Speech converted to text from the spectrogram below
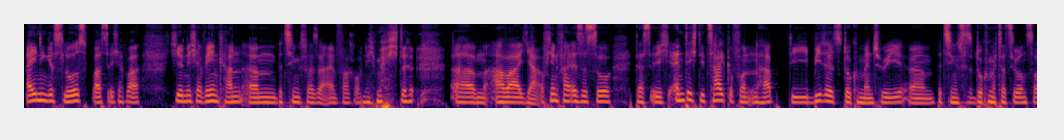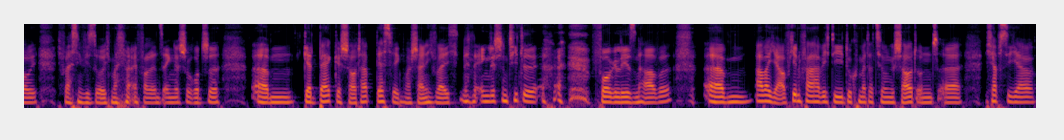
einiges los, was ich aber hier nicht erwähnen kann, ähm, beziehungsweise einfach auch nicht möchte. Ähm, aber ja, auf jeden Fall ist es so, dass ich endlich die Zeit gefunden habe, habe, die Beatles Documentary, ähm, beziehungsweise Dokumentation, sorry, ich weiß nicht wieso, ich manchmal einfach ins Englische rutsche, ähm, Get Back geschaut habe. Deswegen wahrscheinlich, weil ich einen englischen Titel vorgelesen habe. Ähm, aber ja, auf jeden Fall habe ich die Dokumentation geschaut und äh, ich habe sie ja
